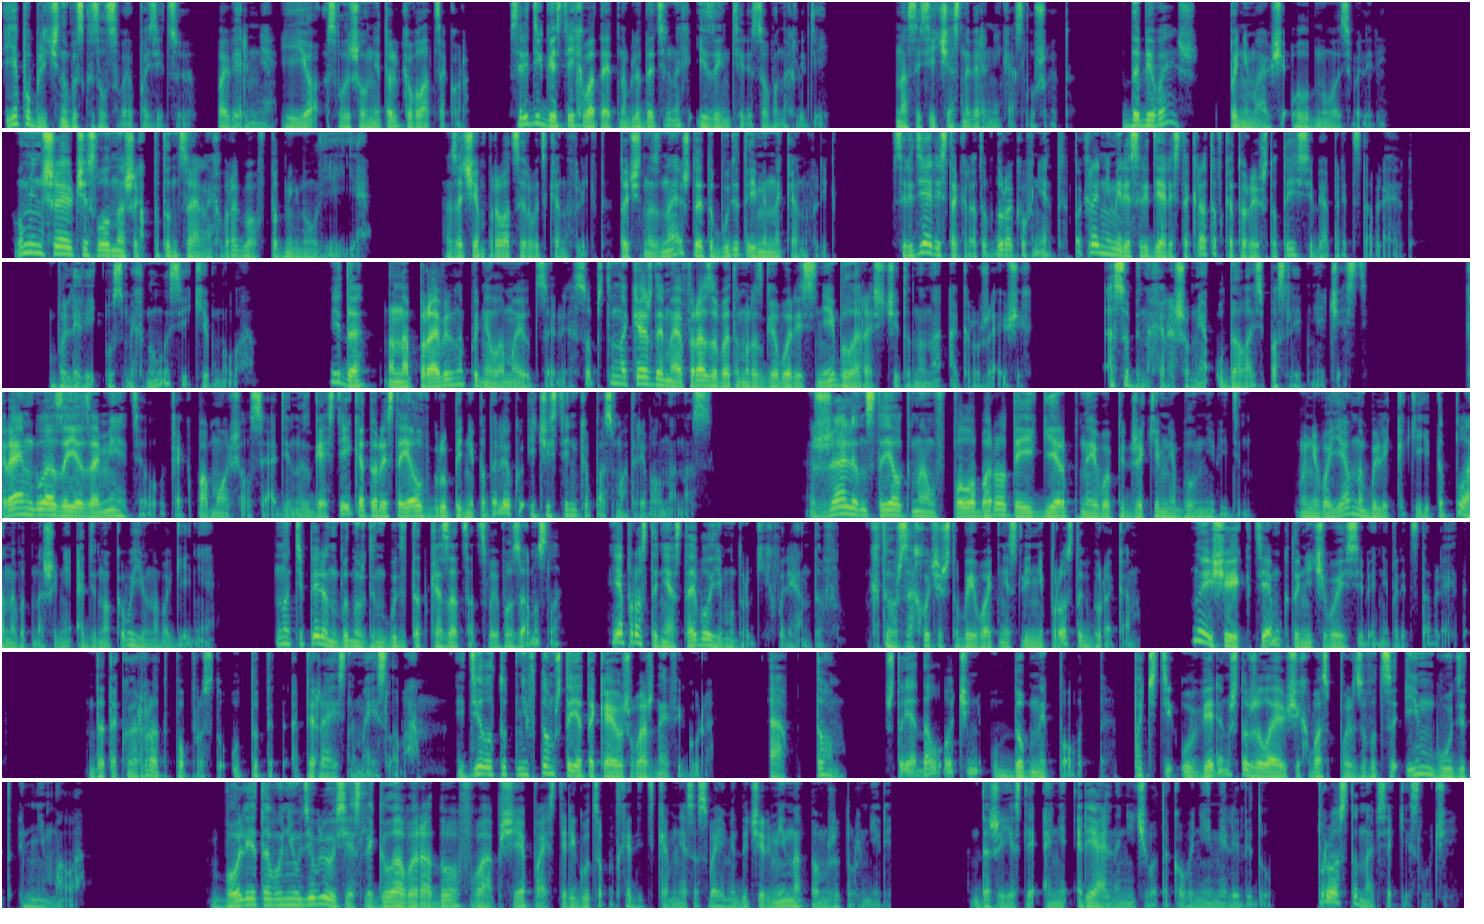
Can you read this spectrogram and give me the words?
Я публично высказал свою позицию. Поверь мне, ее слышал не только Влад Сокор. Среди гостей хватает наблюдательных и заинтересованных людей. Нас и сейчас наверняка слушают. «Добиваешь?» — понимающе улыбнулась Валерий. «Уменьшаю число наших потенциальных врагов», — подмигнул ей я. «Зачем провоцировать конфликт? Точно знаю, что это будет именно конфликт. Среди аристократов дураков нет, по крайней мере, среди аристократов, которые что-то из себя представляют». Валерий усмехнулась и кивнула. И да, она правильно поняла мою цель. Собственно, каждая моя фраза в этом разговоре с ней была рассчитана на окружающих. Особенно хорошо мне удалась последняя часть. Краем глаза я заметил, как поморщился один из гостей, который стоял в группе неподалеку и частенько посматривал на нас. Жаль, он стоял к нам в полоборота, и герб на его пиджаке мне был не виден. У него явно были какие-то планы в отношении одинокого юного гения. Но теперь он вынужден будет отказаться от своего замысла. Я просто не оставил ему других вариантов. Кто ж захочет, чтобы его отнесли не просто к дуракам, но еще и к тем, кто ничего из себя не представляет. Да такой род попросту утопит, опираясь на мои слова. И дело тут не в том, что я такая уж важная фигура, а в том, что я дал очень удобный повод. Почти уверен, что желающих воспользоваться им будет немало. Более того, не удивлюсь, если главы родов вообще поостерегутся подходить ко мне со своими дочерьми на том же турнире. Даже если они реально ничего такого не имели в виду. Просто на всякий случай.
